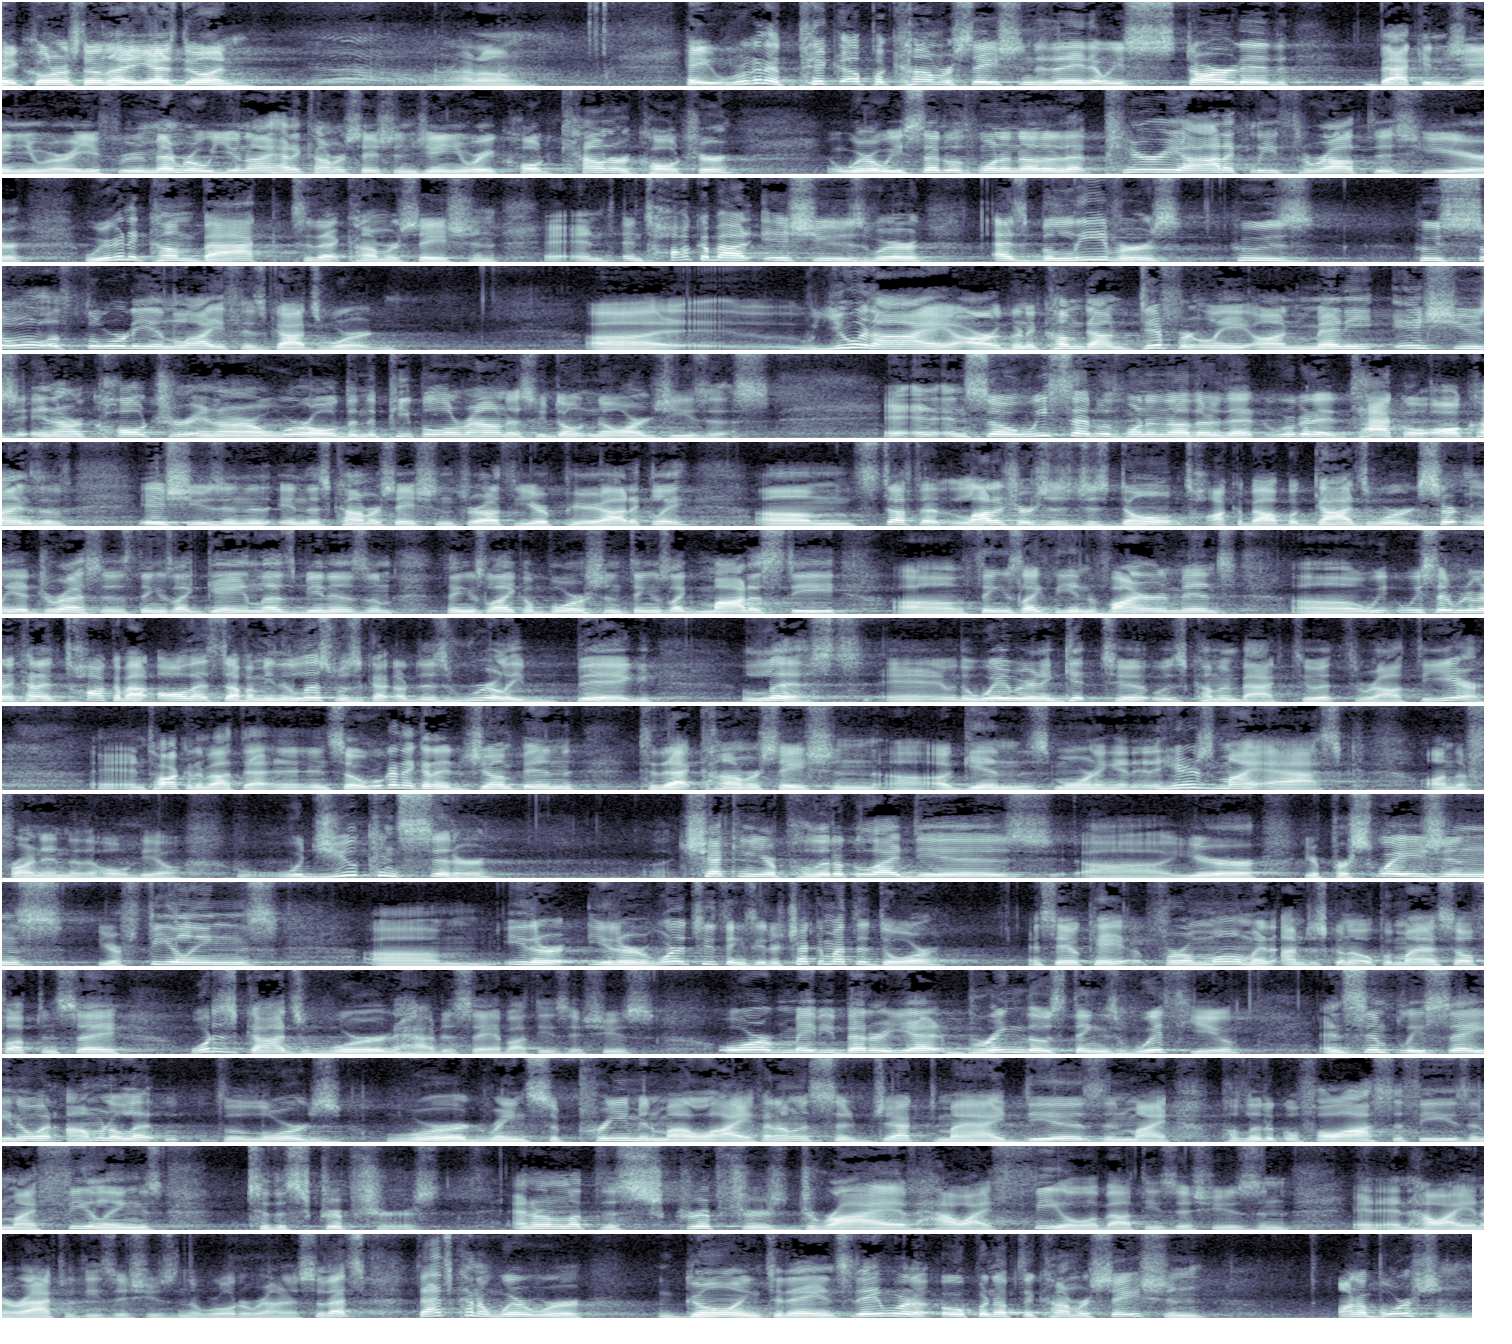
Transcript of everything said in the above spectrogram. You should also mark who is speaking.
Speaker 1: Hey, Cornerstone, how you guys doing? Right on. Hey, we're going to pick up a conversation today that we started back in January. If you remember, you and I had a conversation in January called Counterculture, where we said with one another that periodically throughout this year, we're going to come back to that conversation and, and talk about issues where, as believers whose, whose sole authority in life is God's Word, uh, you and I are going to come down differently on many issues in our culture and our world than the people around us who don't know our Jesus. And, and so we said with one another that we're going to tackle all kinds of issues in, the, in this conversation throughout the year periodically. Um, stuff that a lot of churches just don't talk about, but God's word certainly addresses things like gay and lesbianism, things like abortion, things like modesty, uh, things like the environment. Uh, we, we said we were going to kind of talk about all that stuff. I mean, the list was this really big list. And the way we are going to get to it was coming back to it throughout the year and talking about that. And, and so we're going to kind of jump in to that conversation uh, again this morning. And, and, here's my ask on the front end of the whole deal Would you consider checking your political ideas, uh, your, your persuasions, your feelings? Um, either, either one of two things either check them at the door and say, okay, for a moment, I'm just going to open myself up and say, what does God's word have to say about these issues? Or maybe better yet, bring those things with you and simply say, you know what, I'm going to let the Lord's word reign supreme in my life, and I'm going to subject my ideas and my political philosophies and my feelings to the scriptures. And I'm going to let the scriptures drive how I feel about these issues and, and, and how I interact with these issues in the world around us. So that's, that's kind of where we're going today. And today we're going to open up the conversation on abortion.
